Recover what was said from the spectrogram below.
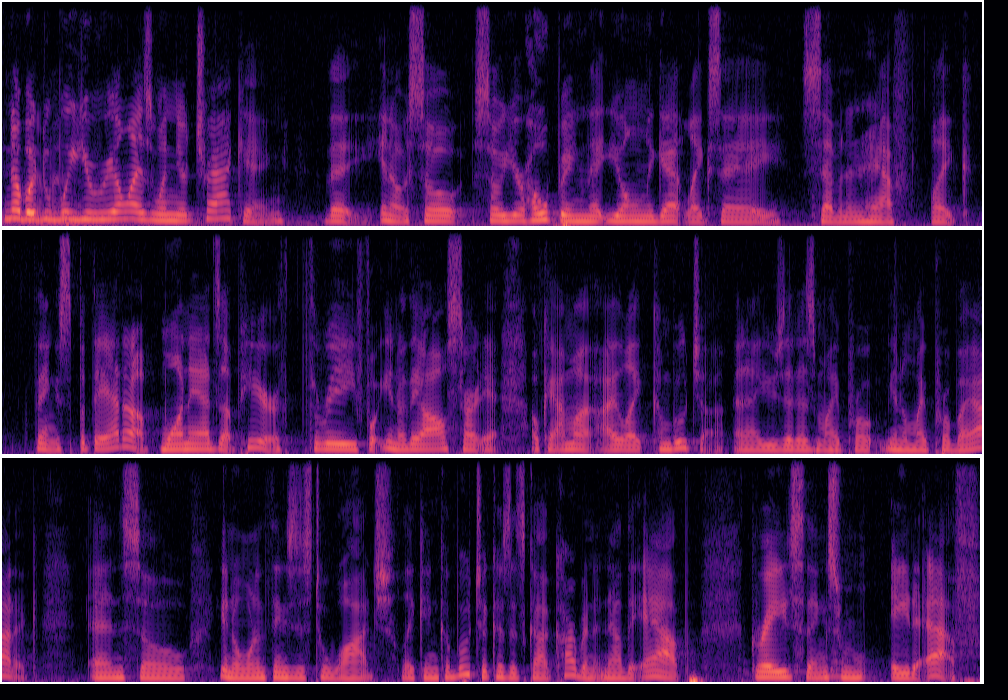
No, but what you realize when you're tracking that you know, so so you're hoping that you only get like say seven and a half like things, but they add up. One adds up here, three, four. You know, they all start. At, okay, I'm a I like kombucha and I use it as my pro you know my probiotic. And so, you know, one of the things is to watch, like in kombucha, because it's got carbon. it. Now, the app grades things from A to F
